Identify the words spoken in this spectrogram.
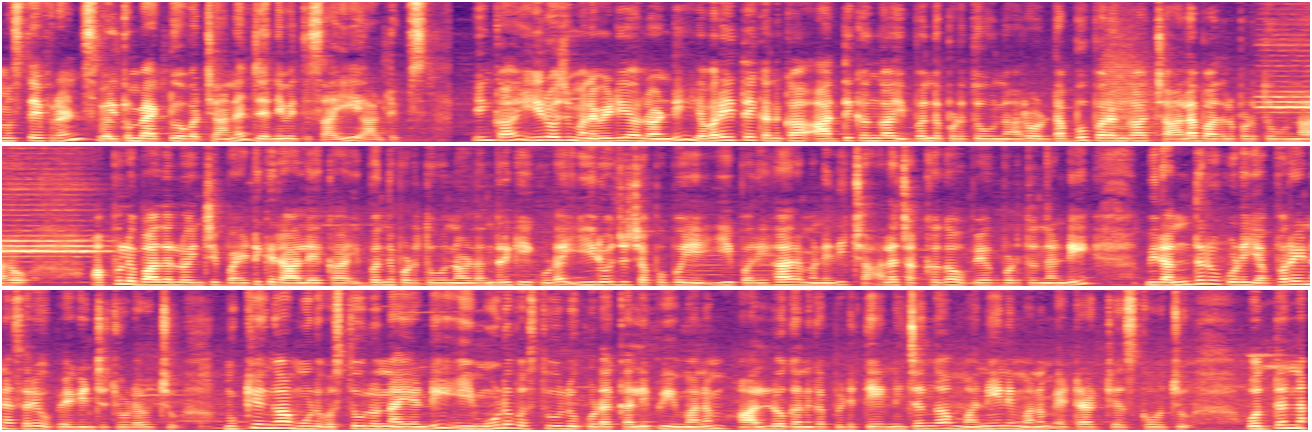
నమస్తే friends welcome back to our channel journey with Sai all tips. ఇంకా ఈరోజు మన వీడియోలో అండి ఎవరైతే కనుక ఆర్థికంగా ఇబ్బంది పడుతూ ఉన్నారో డబ్బు పరంగా చాలా బాధలు పడుతూ ఉన్నారో అప్పుల బాధల్లోంచి బయటికి రాలేక ఇబ్బంది పడుతూ ఉన్న వాళ్ళందరికీ కూడా ఈరోజు చెప్పబోయే ఈ పరిహారం అనేది చాలా చక్కగా ఉపయోగపడుతుందండి. మీరందరూ కూడా ఎవరైనా సరే ఉపయోగించి చూడవచ్చు. ముఖ్యంగా మూడు వస్తువులు ఉన్నాయండి. ఈ మూడు వస్తువులు కూడా కలిపి మనం హాల్లో కనుక పెడితే నిజంగా మనీని మనం అట్రాక్ట్ చేసుకోవచ్చు. వద్దన్న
